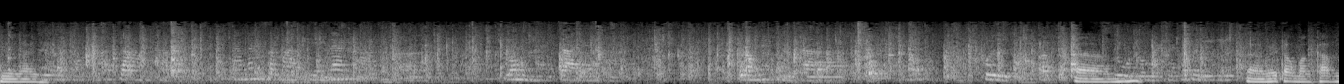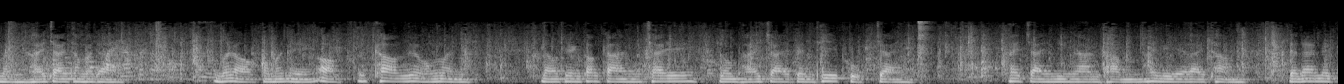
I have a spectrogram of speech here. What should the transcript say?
มีอะไรอาจารย์ค่ะการนั่งสมาธิเนี่ยค่ะลมหายใจอะค่ะ เราไม่ควรจะฝืนดูลมหายใจเข้าไปลึกๆไม่ต้องบังคับมันหายใจธรรมดามันออกของมันเองออกเข้าเรื่องของมัน เราเพียงต้องการใช้ลมหายใจเป็นที่ผูกใจ ให้ใจมีงานทำให้มีอะไรทำจะได้ไม่ไป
